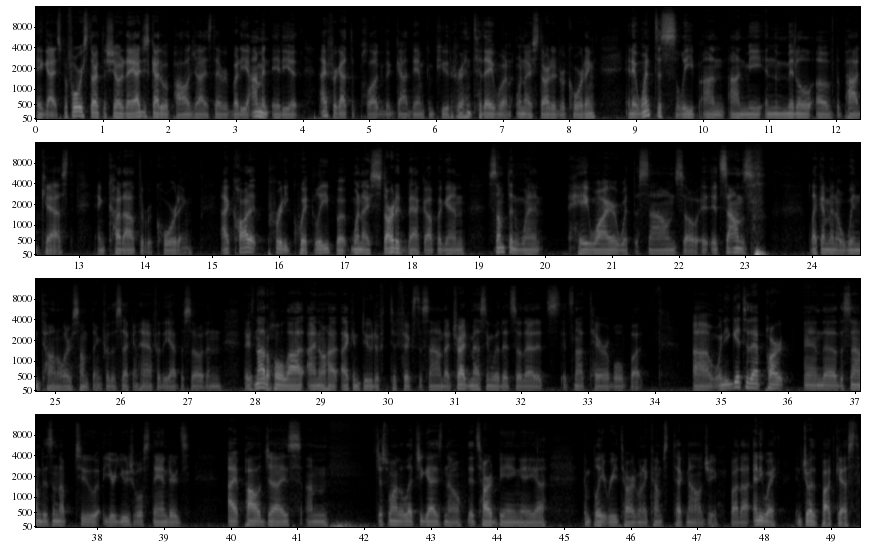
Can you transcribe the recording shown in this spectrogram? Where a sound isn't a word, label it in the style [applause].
Hey guys, before we start the show today, I just got to apologize to everybody. I'm an idiot. I forgot to plug the goddamn computer [laughs] in today when, when I started recording, and it went to sleep on, on me in the middle of the podcast and cut out the recording. I caught it pretty quickly, but when I started back up again, something went haywire with the sound, so it, it sounds [laughs] like I'm in a wind tunnel or something for the second half of the episode. And there's not a whole lot I know how I can do to, to fix the sound. I tried messing with it so that it's it's not terrible, but uh, when you get to that part and uh, the sound isn't up to your usual standards, I apologize. I'm just wanted to let you guys know it's hard being a uh, complete retard when it comes to technology. But uh, anyway, enjoy the podcast.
